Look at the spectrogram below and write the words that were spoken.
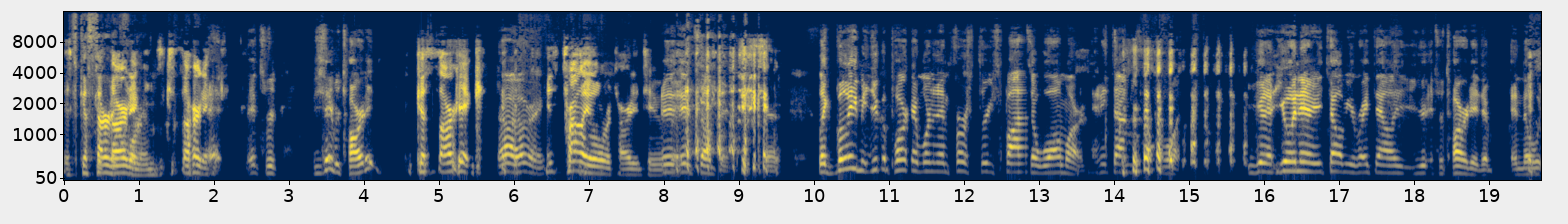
it's cathartic, Cathartic. for him. It's cathartic. It's re- did you say retarded? Cathartic. Oh, all right. It's probably a little retarded too. It, it's something. Yeah. Like, believe me, you can park in one of them first three spots at Walmart anytime you want. You get you go in there, and you tell them you write down you it's retarded, and- and they'll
